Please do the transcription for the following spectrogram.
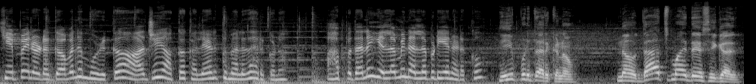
இப்ப என்னோட கவனம் முழுக்க அஜய் அக்கா கல்யாணத்து மேலதான் இருக்கணும். அப்பதானே எல்லாமே நல்லபடியா நடக்கும். இப்படி தான் இருக்கணும். நவ் that's மை தேசிகள்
